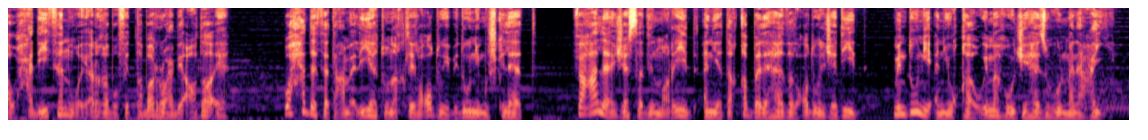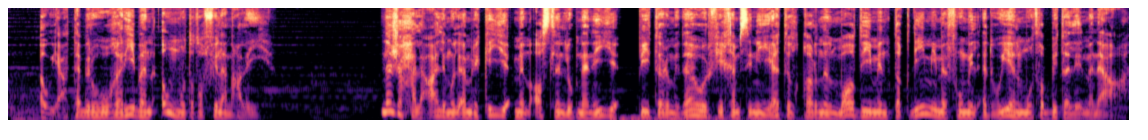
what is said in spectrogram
أو حديثا ويرغب في التبرع بأعضائه وحدثت عملية نقل العضو بدون مشكلات. فعلى جسد المريض أن يتقبل هذا العضو الجديد من دون أن يقاومه جهازه المناعي أو يعتبره غريبا أو متطفلا عليه. نجح العالم الأمريكي من أصل لبناني بيتر مداور في خمسينيات القرن الماضي من تقديم مفهوم الأدوية المثبطه للمناعة.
